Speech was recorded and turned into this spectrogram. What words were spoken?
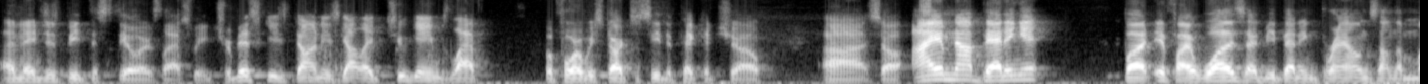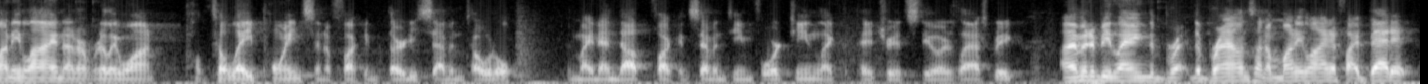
and they just beat the Steelers last week. Trubisky's done. He's got like two games left before we start to see the Pickett show. Uh, so I am not betting it, but if I was, I'd be betting Browns on the money line. I don't really want to lay points in a fucking 37 total. It might end up fucking 17 14 like the Patriots Steelers last week. I'm going to be laying the, the Browns on a money line if I bet it.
